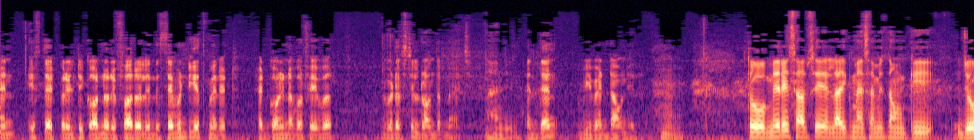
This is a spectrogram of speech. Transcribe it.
and if that penalty corner referral in the 70th minute had gone in our favor, we would have still drawn the match. हाँ जी And then we went downhill. हम्म। तो मेरे हिसाब से लाइक मैं समझता हूँ कि जो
